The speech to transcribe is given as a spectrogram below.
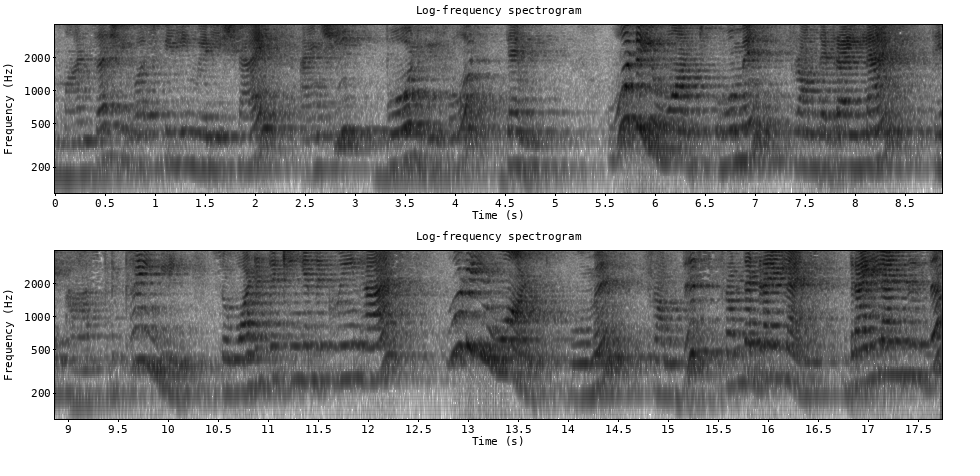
Manza, she was feeling very shy and she bowed before them. What do you want, woman, from the dry lands? They asked kindly. So what did the king and the queen ask? What do you want, woman, from this, from the dry lands? Dry lands is the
